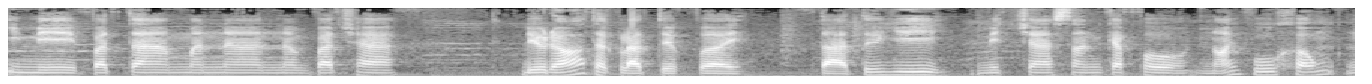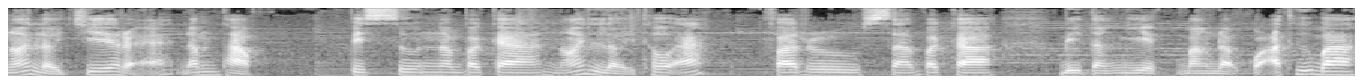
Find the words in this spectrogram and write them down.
Ime Patamana Navacha Điều đó thật là tuyệt vời. Tà tư duy, Micha Sankapo, nói vu khống, nói lời chia rẽ, đâm thọc. Pisunavaka, nói lời thô ác. Faru Savaka, bị tận diệt bằng đạo quả thứ ba.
